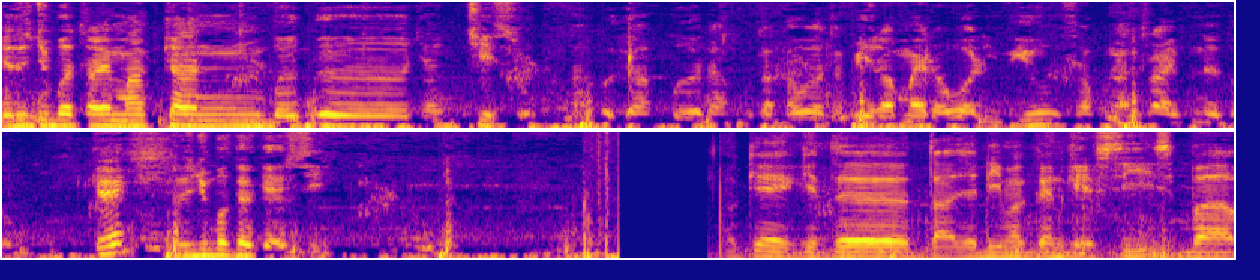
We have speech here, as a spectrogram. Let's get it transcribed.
Kita cuba try makan burger yang cheese tu. Tak burger apa dah Aku tak tahu lah. Tapi ramai dah buat review So aku nak try benda tu. Okay? Kita jumpa ke KFC Okay, kita tak jadi makan KFC Sebab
